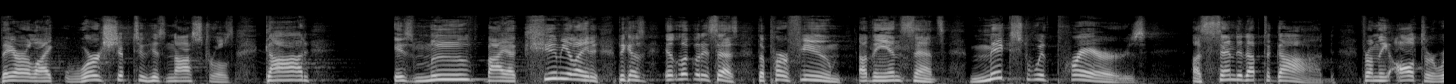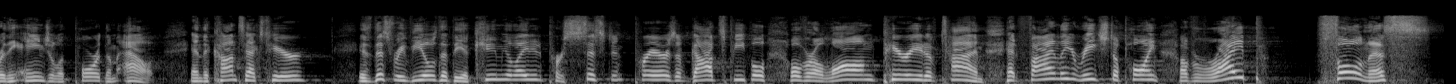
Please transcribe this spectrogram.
They are like worship to his nostrils. God is moved by accumulated, because it, look what it says the perfume of the incense mixed with prayers ascended up to God from the altar where the angel had poured them out. And the context here is this reveals that the accumulated, persistent prayers of God's people over a long period of time had finally reached a point of ripe fullness,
